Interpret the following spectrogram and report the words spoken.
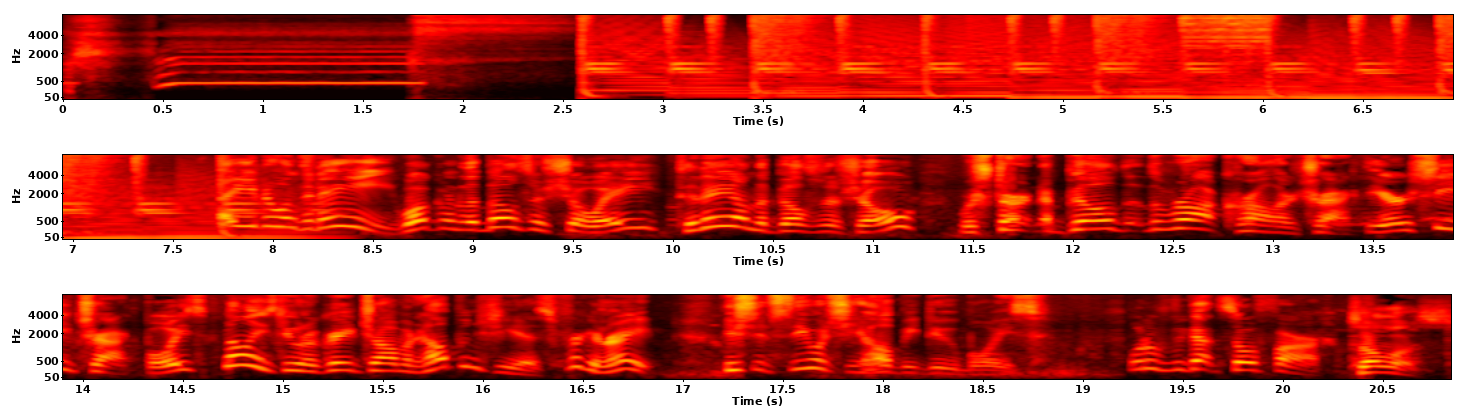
How you doing today? Welcome to the Bilzer Show, eh? Today on the Bilzer Show, we're starting to build the rock crawler track, the RC track, boys. Melanie's doing a great job in helping, she is. Friggin' right. You should see what she helped me do, boys. What have we got so far? Tell us.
